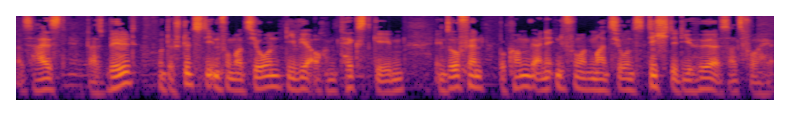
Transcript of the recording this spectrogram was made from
Das heißt, das Bild unterstützt die Information, die wir auch im Text geben. Insofern bekommen wir eine Informationsdichte, die höher ist als vorher.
